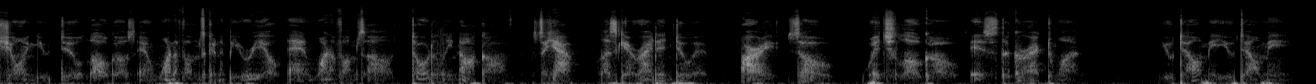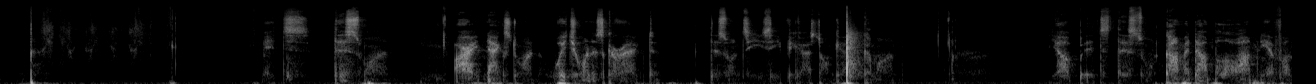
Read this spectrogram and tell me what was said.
showing you two logos, and one of them's gonna be real, and one of them's a totally knockoff. So, yeah, let's get right into it. Alright, so which logo is the correct one? You tell me, you tell me. It's this one. Alright, next one. Which one is correct? This one's easy if you guys don't get it. Come on. Yup, it's this one. Comment down below how many of them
